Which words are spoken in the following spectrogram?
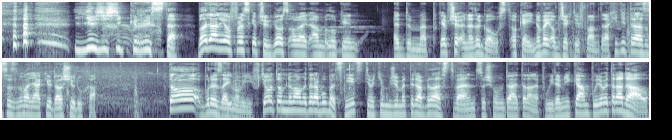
Ježiši Kriste. Well done, your first captured ghost. Alright, I'm looking at the map. Capture another ghost. OK, nový objektiv máme. Teda chytit teda zase znova nějakého dalšího ducha. To bude zajímavý. V tom nemáme teda vůbec nic, tím tím můžeme teda vylézt ven, což momentálně teda nepůjdeme nikam, půjdeme teda dál.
